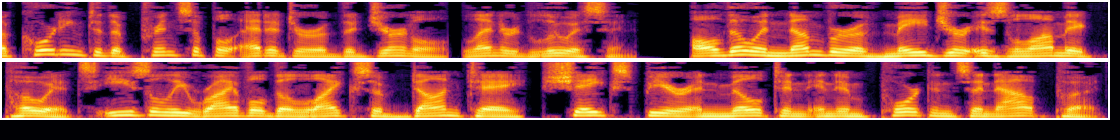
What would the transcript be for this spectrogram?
According to the principal editor of the journal, Leonard Lewisohn, Although a number of major Islamic poets easily rival the likes of Dante, Shakespeare and Milton in importance and output,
